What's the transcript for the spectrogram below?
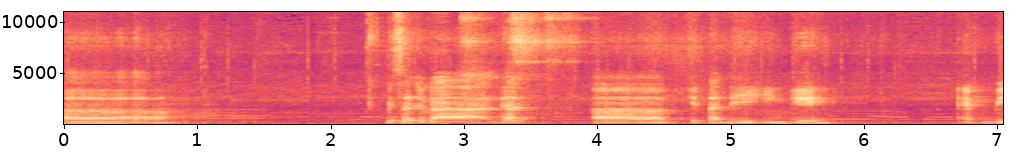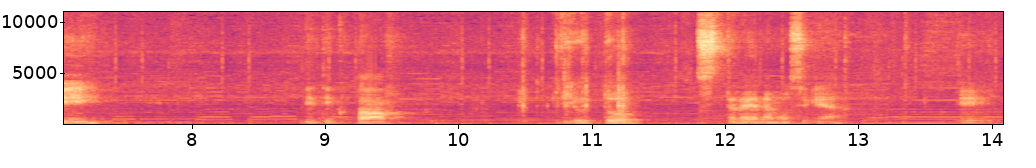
Eh, bisa juga lihat eh, kita di IG FB di TikTok di YouTube Serena Musik ya. Oke. agar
